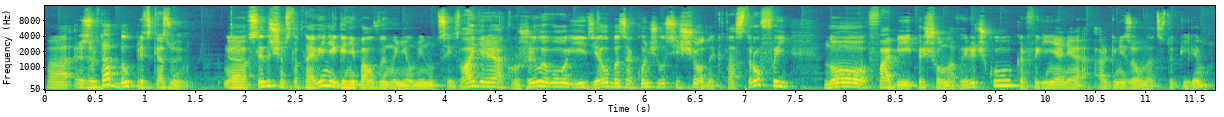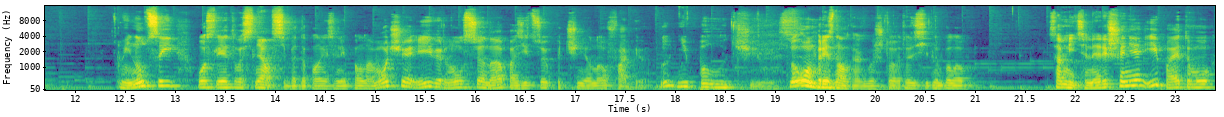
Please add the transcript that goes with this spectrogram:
А, результат был предсказуем. А, в следующем столкновении Ганнибал выманил Минуца из лагеря, окружил его, и дело бы закончилось еще одной катастрофой, но Фабий пришел на выручку, карфагеняне организованно отступили. Минуций после этого снял с себя дополнительные полномочия и вернулся на позицию подчиненного Фабию. Ну, не получилось. Ну, он признал, как бы, что это действительно было сомнительное решение, и поэтому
